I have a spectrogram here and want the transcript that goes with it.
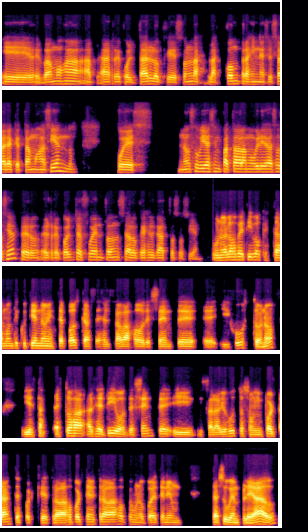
Eh, vamos a, a, recortar lo que son las, las compras innecesarias que estamos haciendo, pues no se hubiese impactado la movilidad social, pero el recorte fue entonces a lo que es el gasto social. Uno de los objetivos que estamos discutiendo en este podcast es el trabajo decente eh, y justo, ¿no? Y estas, estos adjetivos decente y, salario justo son importantes porque trabajo por tener trabajo, pues uno puede tener un, estar subempleado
